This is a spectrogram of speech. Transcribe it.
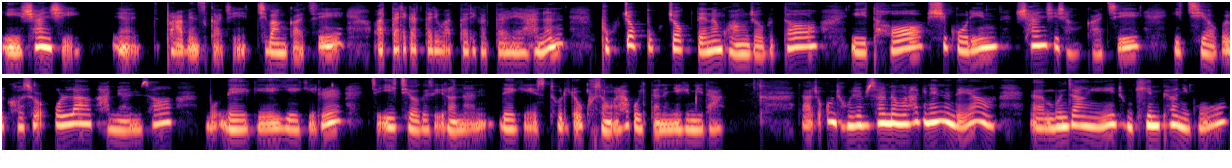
이 샨시 예 province까지 지방까지 왔다리 갔다리 왔다리 갔다리 하는 북쪽 북쪽 되는 광저우부터 이 더 시골인 샨시성까지 이 지역을 거슬러 올라가면서 뭐 네 개의 얘기를 이제 이 지역에서 일어난 네 개의 스토리로 구성을 하고 있다는 얘기입니다. 자 쪼끔 정식 설명을 하긴 했는데요. 어 문장이 좀 긴 편이고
